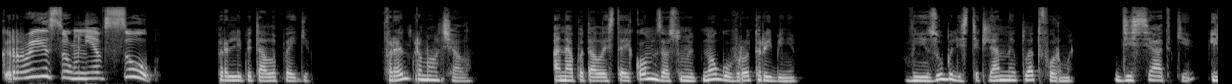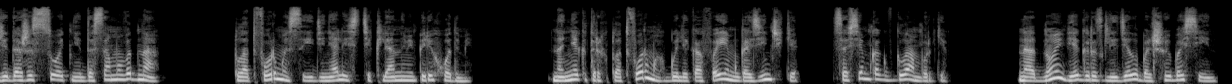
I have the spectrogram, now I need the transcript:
«Крысу мне в суп!» — пролепетала Пегги. Френ промолчала. Она пыталась тайком засунуть ногу в рот рыбине. Внизу были стеклянные платформы. Десятки или даже сотни до самого дна. Платформы соединялись стеклянными переходами. На некоторых платформах были кафе и магазинчики, совсем как в Гламбурге. На одной Вега разглядела большой бассейн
